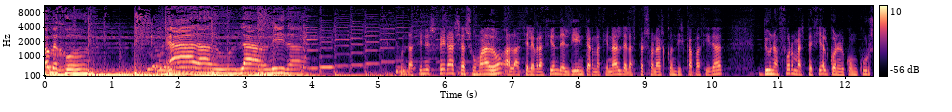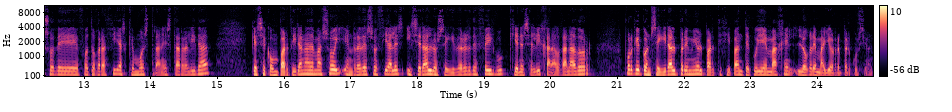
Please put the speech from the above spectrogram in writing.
lo mejor me ha dado la vida. Fundación Esfera se ha sumado a la celebración del Día Internacional de las Personas con Discapacidad de una forma especial con el concurso de fotografías que muestran esta realidad, que se compartirán además hoy en redes sociales y serán los seguidores de Facebook quienes elijan al ganador porque conseguirá el premio el participante cuya imagen logre mayor repercusión.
